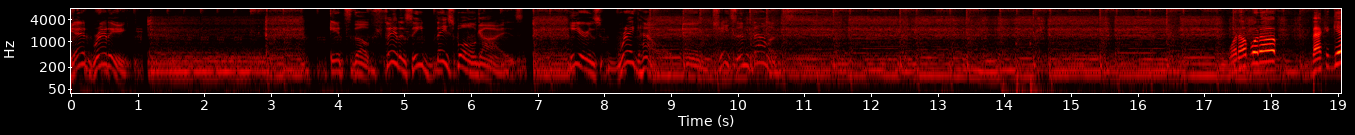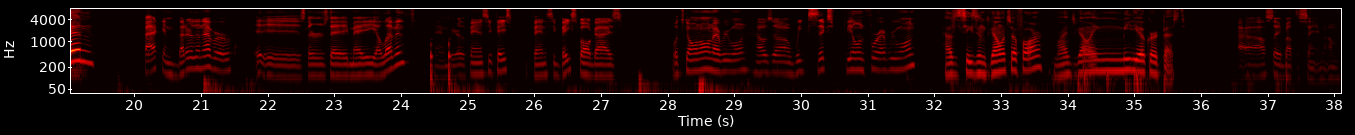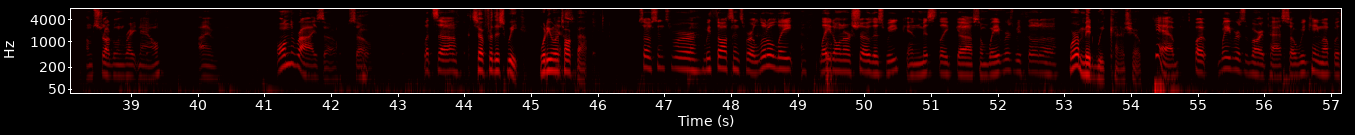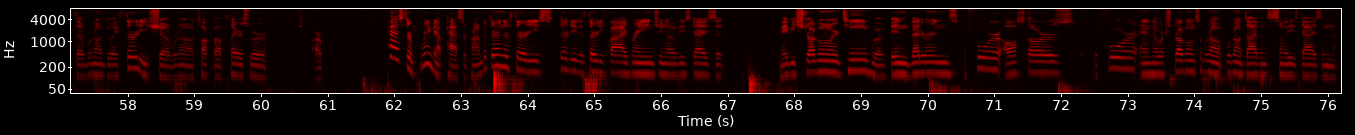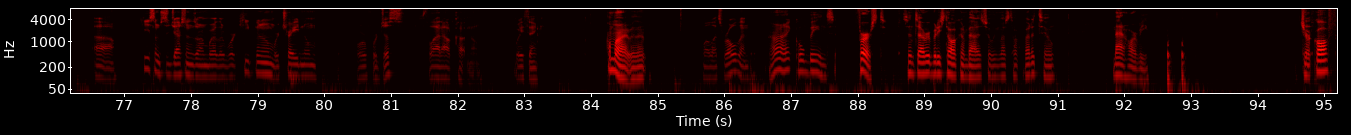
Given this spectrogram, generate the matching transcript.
Get ready. It's the Fantasy Baseball Guys. Here's Gregg Howell and Jason Balance. What up, what up? Back again? back and better than ever. It is Thursday, May 11th, and we are the fantasy face fantasy baseball guys. What's going on, everyone? How's uh, week six feeling for everyone? How's the season going so far? Mine's going mediocre at best. Uh, I'll say about the same. I'm I'm struggling right now. I'm on the rise though. So let's uh So for this week, what do you want Yes. to talk about? So since we're we thought since we're a little late late on our show this week and missed like uh, some waivers, we thought uh We're a midweek kind of show. yeah, but waivers have already passed, so we came up with uh, we're going to do a 30 show. We're going to talk about players who are are past their maybe not past their prime, but they're in their 30s, 30 to 35 range. You know, these guys that maybe struggling on your team who have been veterans before, all stars before, and who are struggling. So we're going to we're going to dive into some of these guys and uh, give you some suggestions on whether we're keeping them, we're trading them, or if we're just flat out cutting them. What do you think? I'm all right with it. Well, let's roll then. All right, cool beans. First, since everybody's talking about it, so we must talk about it too. Matt Harvey. Jerk off?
